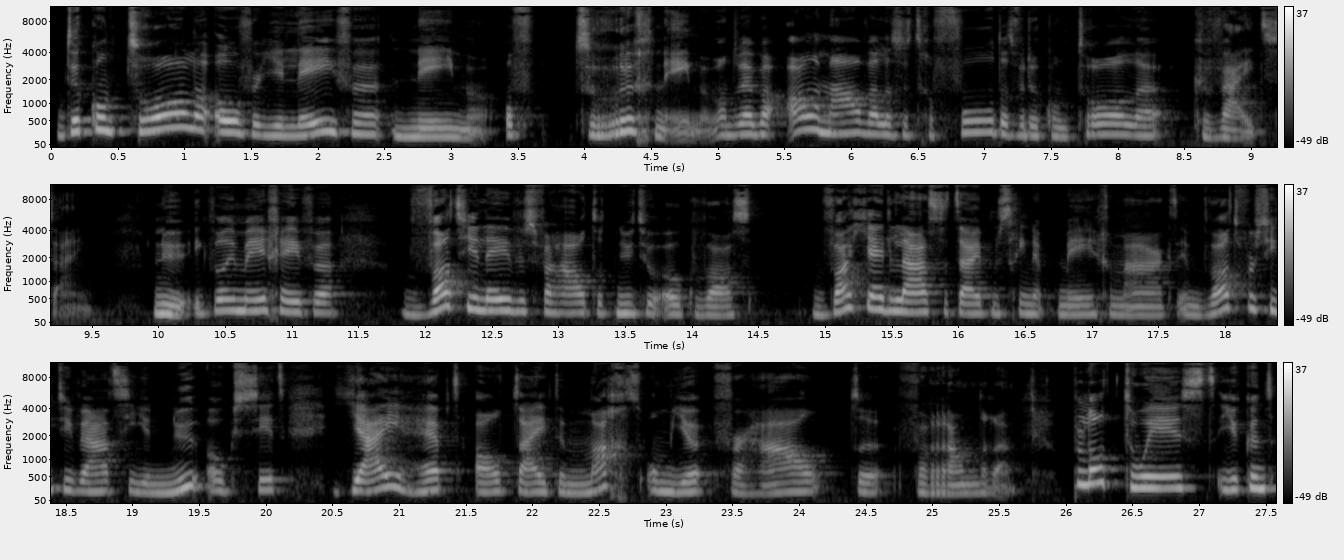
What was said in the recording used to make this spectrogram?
de controle over je leven nemen of terugnemen. Want we hebben allemaal wel eens het gevoel dat we de controle kwijt zijn. Nu, ik wil je meegeven wat je levensverhaal tot nu toe ook was. Wat jij de laatste tijd misschien hebt meegemaakt. In wat voor situatie je nu ook zit. Jij hebt altijd de macht om je verhaal te veranderen plot twist. Je kunt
